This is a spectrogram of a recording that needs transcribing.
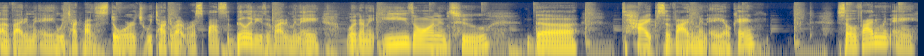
of vitamin A, we talked about the storage, we talked about responsibilities of vitamin A, we're going to ease on into the types of vitamin A, okay? So, vitamin A,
